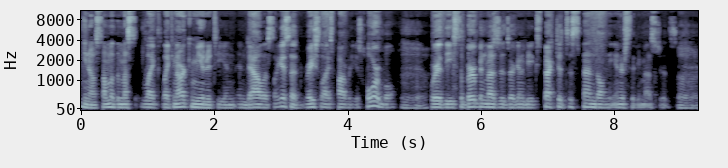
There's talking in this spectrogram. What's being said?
you know some of the mas- like like in our community in, in Dallas, like I said, racialized poverty is horrible. Mm-hmm. Where the suburban masjids are going to be expected to spend on the inner city masjids, mm-hmm.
